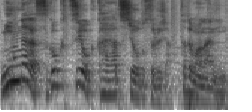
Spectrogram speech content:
みんながすごく強く開発しようとするじゃん。例えば何？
